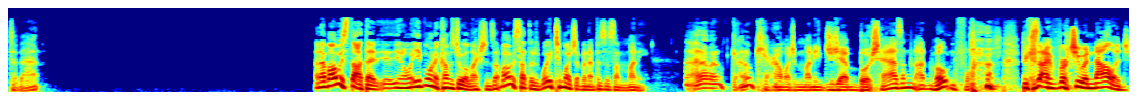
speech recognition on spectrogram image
to that. And I've always thought that, you know, even when it comes to elections, I've always thought there's way too much of an emphasis on money. I don't, I don't care how much money Jeb Bush has. I'm not voting for him because I have virtue and knowledge.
